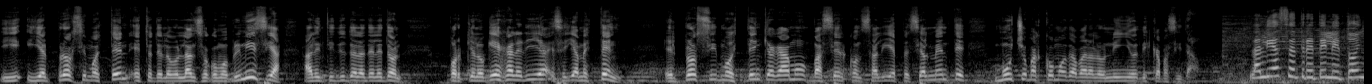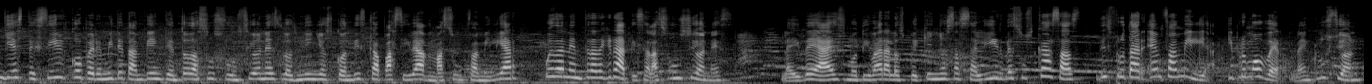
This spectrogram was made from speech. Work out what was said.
Y, el próximo estén, esto te lo lanzo como primicia al Instituto de la Teletón, porque lo que es galería se llama estén. El próximo estén que hagamos va a ser con salida especialmente mucho más cómoda para los niños discapacitados. La alianza entre Teletón y este circo permite también que en todas sus funciones los niños con discapacidad más un familiar puedan entrar gratis a las funciones. La idea es motivar a los pequeños a salir de sus casas, disfrutar en familia y promover la inclusión.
